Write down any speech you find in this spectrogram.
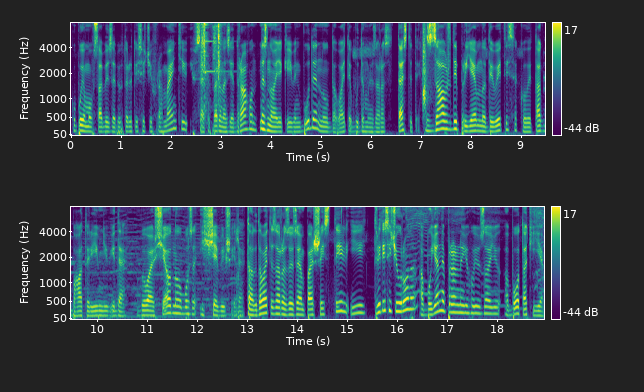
Купуємо в сабі за півтори тисячі фрагментів, і все, тепер у нас є драгон. Не знаю, який він буде. Ну давайте будемо його зараз тестити. Завжди приємно дивитися, коли так багато рівнів іде. вбиваєш ще одного боса і ще більше йде. Так, давайте зараз заюзаємо перший стиль і 3000 урона, або я неправильно його юзаю, або так і є.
